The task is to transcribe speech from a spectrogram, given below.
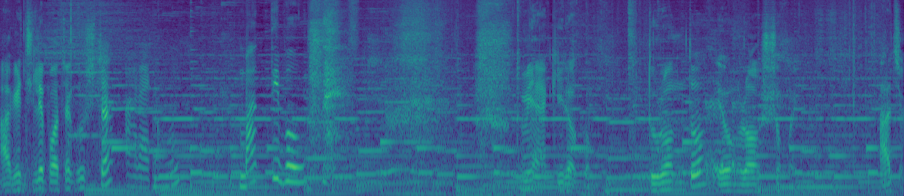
আগে ছিলে পচাকুষ্টা আর এখন? বাগদি বউ তুমি একই রকম দুরন্ত এবং রহস্যময়। আছো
